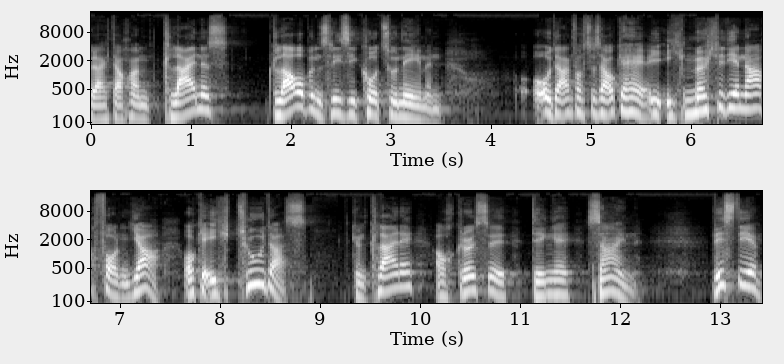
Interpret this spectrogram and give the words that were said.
Vielleicht auch ein kleines Glaubensrisiko zu nehmen oder einfach zu sagen, okay, ich möchte dir nachfolgen. Ja, okay, ich tue das. Es können kleine, auch größere Dinge sein. Wisst ihr,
